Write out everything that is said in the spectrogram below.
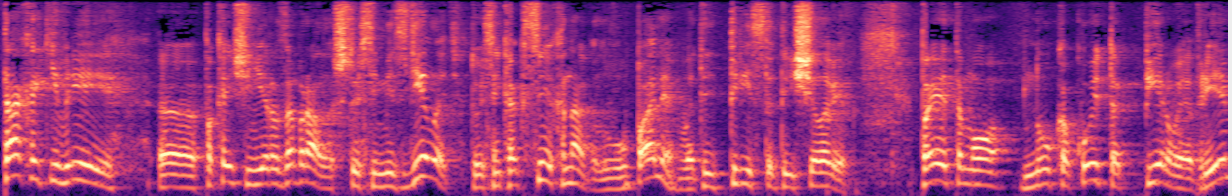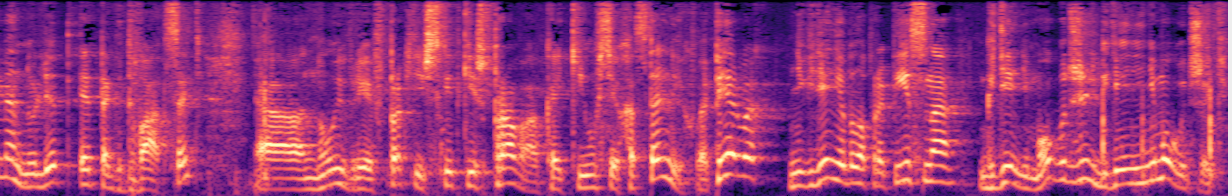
так как евреи э, пока еще не разобрались, что с ними сделать, то есть они как снег на голову упали, в эти 300 тысяч человек, поэтому, ну, какое-то первое время, ну, лет это к 20, э, ну, евреев практически такие же права, как и у всех остальных. Во-первых, нигде не было прописано, где они могут жить, где они не могут жить.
